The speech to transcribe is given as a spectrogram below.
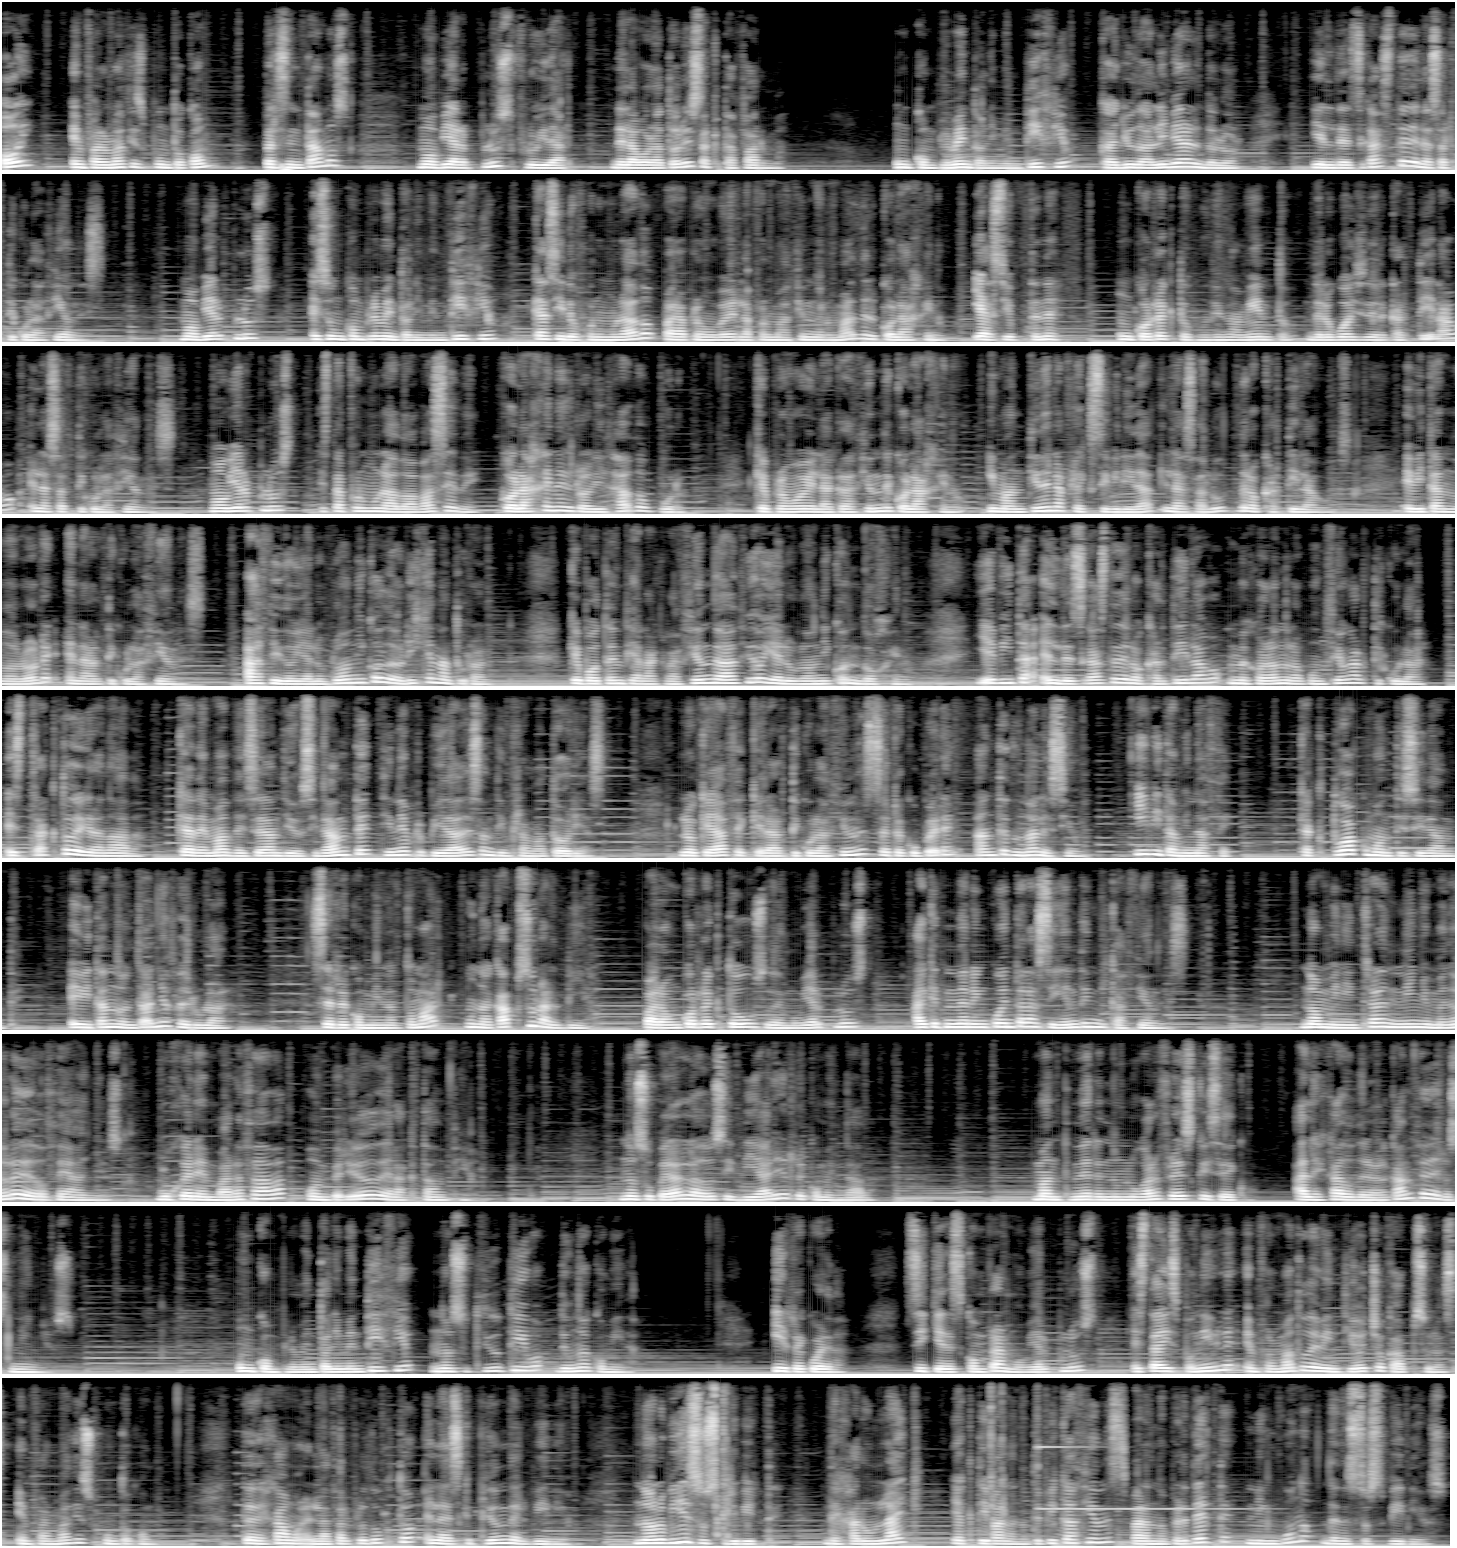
Hoy, en farmacias.com, presentamos Movial Plus Fluidart de Laboratorios Actafarma, un complemento alimenticio que ayuda a aliviar el dolor y el desgaste de las articulaciones. Movial Plus es un complemento alimenticio que ha sido formulado para promover la formación normal del colágeno y así obtener un correcto funcionamiento del hueso y del cartílago en las articulaciones. Movial Plus está formulado a base de colágeno hidrolizado puro, que promueve la creación de colágeno y mantiene la flexibilidad y la salud de los cartílagos, evitando dolores en las articulaciones. Ácido hialurónico de origen natural, que potencia la creación de ácido hialurónico endógeno y evita el desgaste de los cartílagos mejorando la función articular. Extracto de granada, que además de ser antioxidante tiene propiedades antiinflamatorias, lo que hace que las articulaciones se recuperen antes de una lesión. Y vitamina C, que actúa como antioxidante, evitando el daño celular. Se recomienda tomar una cápsula al día. Para un correcto uso de Movial Plus hay que tener en cuenta las siguientes indicaciones. No administrar en niños menores de 12 años, mujer embarazada o en periodo de lactancia. No superar la dosis diaria recomendada. Mantener en un lugar fresco y seco, alejado del alcance de los niños. Un complemento alimenticio no sustitutivo de una comida. Y recuerda, si quieres comprar Movial Plus, está disponible en formato de 28 cápsulas en farmacias.com. Te dejamos el enlace al producto en la descripción del vídeo. No olvides suscribirte, dejar un like y activar las notificaciones para no perderte ninguno de nuestros vídeos.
